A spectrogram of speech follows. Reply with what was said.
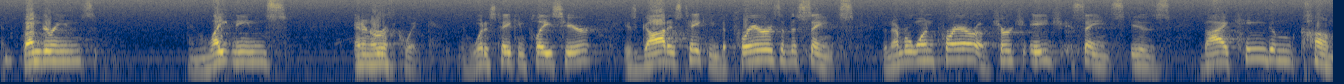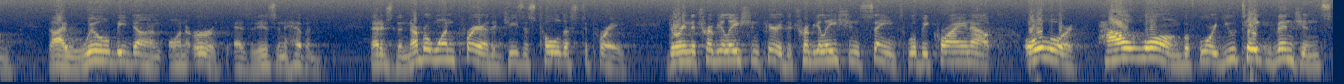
and thunderings and lightnings and an earthquake. And what is taking place here is God is taking the prayers of the saints. The number one prayer of church age saints is, Thy kingdom come, thy will be done on earth as it is in heaven. That is the number one prayer that Jesus told us to pray. During the tribulation period, the tribulation saints will be crying out, O Lord, how long before you take vengeance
